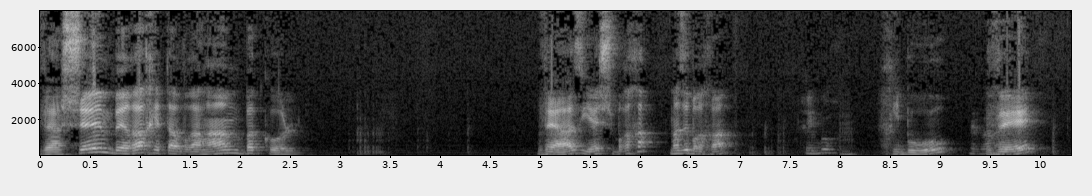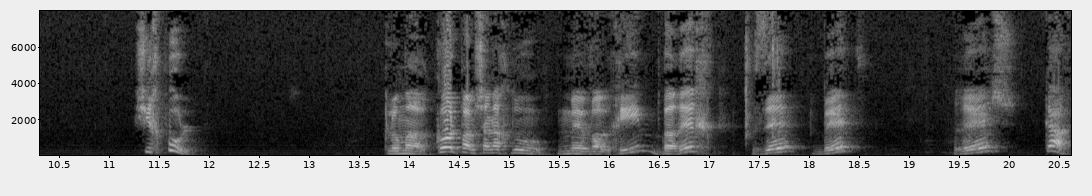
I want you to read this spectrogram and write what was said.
והשם ברך את אברהם בכל. ואז יש ברכה. מה זה ברכה? חיבור. חיבור ושכפול. כלומר, כל פעם שאנחנו מברכים, ברך זה בית רש כף.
